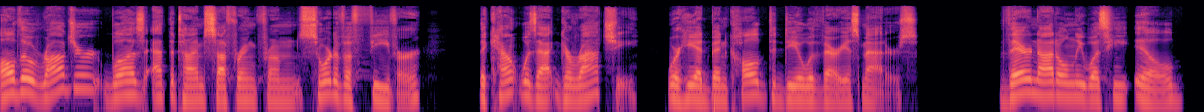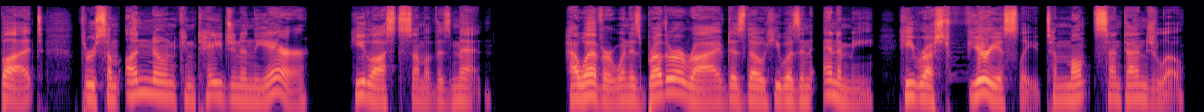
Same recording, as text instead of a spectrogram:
Although Roger was at the time suffering from sort of a fever, the Count was at Gerace, where he had been called to deal with various matters. There not only was he ill, but, through some unknown contagion in the air, he lost some of his men. However, when his brother arrived as though he was an enemy, he rushed furiously to Mont Saint Angelo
